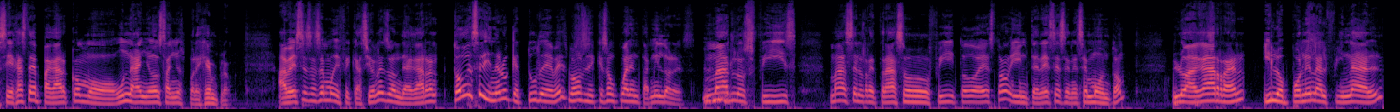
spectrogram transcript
si dejaste de pagar como un año, dos años, por ejemplo. A veces hacen modificaciones donde agarran todo ese dinero que tú debes, vamos a decir que son 40 mil dólares, más los fees, más el retraso, fee y todo esto, e intereses en ese monto, lo agarran y lo ponen al final,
